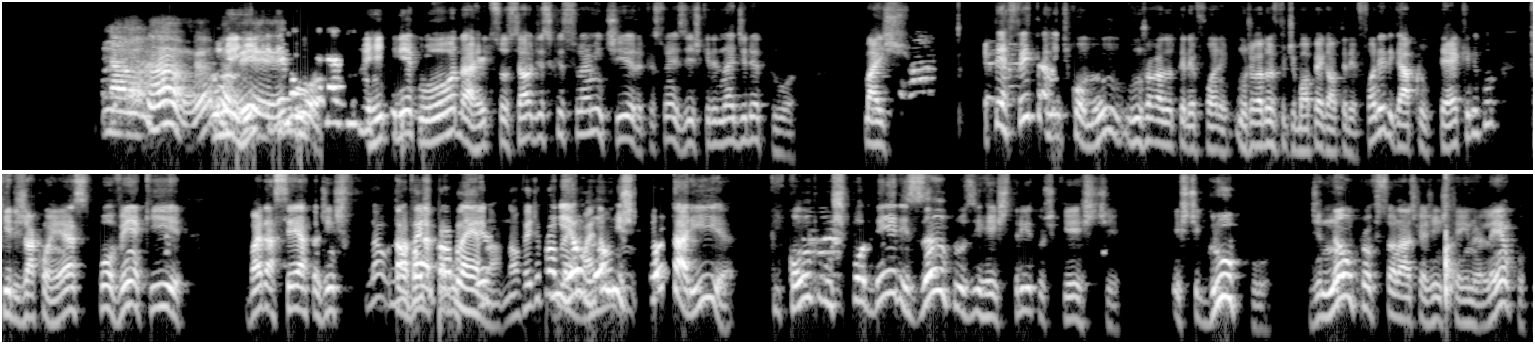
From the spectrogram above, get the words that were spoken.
Não, não. Não, eu O não Henrique vi. negou. O Henrique negou na rede social, disse que isso não é mentira, que isso não existe, que ele não é diretor. Mas é perfeitamente comum um jogador de telefone, um jogador de futebol pegar o telefone e ligar para o técnico que ele já conhece, pô, vem aqui, vai dar certo, a gente. Não, não vejo problema, não vejo e problema, eu mas não não, me espantaria que com os poderes amplos e restritos que este, este grupo de não profissionais que a gente tem no elenco,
